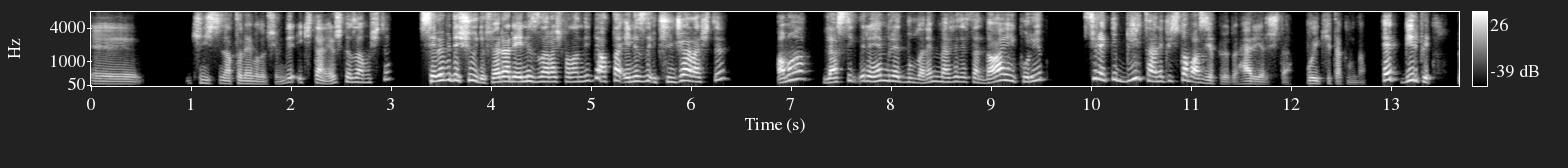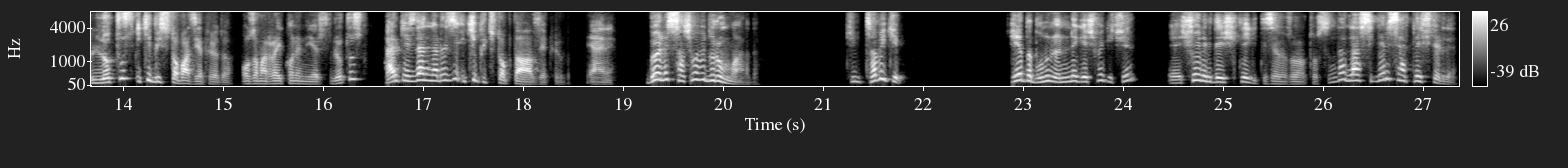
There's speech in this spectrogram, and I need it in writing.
e, ikincisini hatırlayamadım şimdi. İki tane yarış kazanmıştı. Sebebi de şuydu. Ferrari en hızlı araç falan değildi. Hatta en hızlı üçüncü araçtı. Ama lastikleri hem Red Bull'dan hem Mercedes'ten daha iyi koruyup sürekli bir tane pit stop az yapıyordu her yarışta bu iki takımdan. Hep bir pit. Lotus iki pit stop az yapıyordu. O zaman Raikkonen'in yarışı Lotus. Herkesten neredeyse iki pit stop daha az yapıyordu. Yani böyle saçma bir durum vardı. Şimdi tabii ki ya da bunun önüne geçmek için e, şöyle bir değişikliğe gitti sezon ortasında. Lastikleri sertleştirdi.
